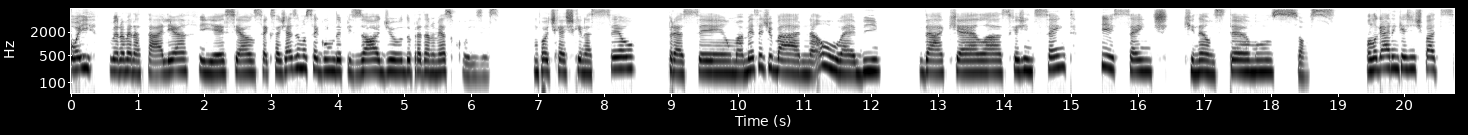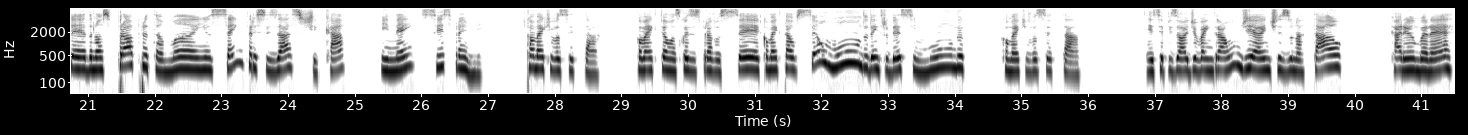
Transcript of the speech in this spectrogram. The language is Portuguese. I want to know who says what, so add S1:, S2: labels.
S1: Oi, meu nome é Natália e esse é o 62 episódio do Pra Dar Nome às Coisas. Um podcast que nasceu para ser uma mesa de bar na web daquelas que a gente senta e sente que não estamos sós. Um lugar em que a gente pode ser do nosso próprio tamanho sem precisar esticar e nem se espremer. Como é que você tá? Como é que estão as coisas para você, como é que tá o seu mundo dentro desse mundo, como é que você tá. Esse episódio vai entrar um dia antes do Natal. Caramba, né?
